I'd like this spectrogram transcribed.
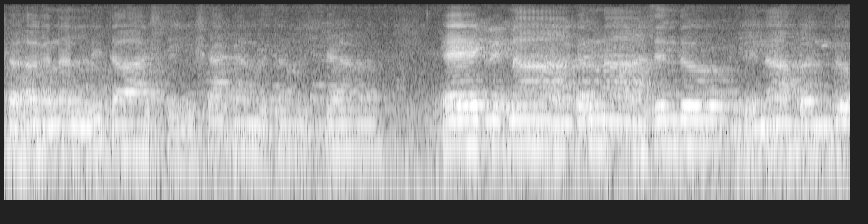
सहगनलिता श्रीशाकन्वितं च हे कृष्णा, करुणा, सिन्धु दीनबन्धु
